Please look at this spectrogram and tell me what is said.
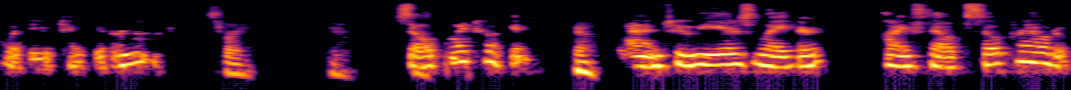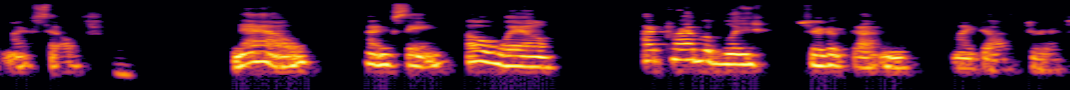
whether you take it or not. That's right. So I took it. Yeah. And two years later, I felt so proud of myself. Now I'm saying, oh, well, I probably should have gotten my doctorate.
